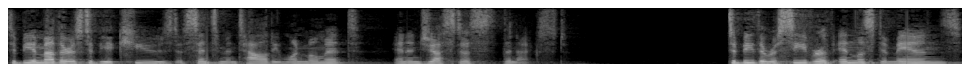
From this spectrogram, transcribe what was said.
To be a mother is to be accused of sentimentality one moment and injustice the next. To be the receiver of endless demands,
